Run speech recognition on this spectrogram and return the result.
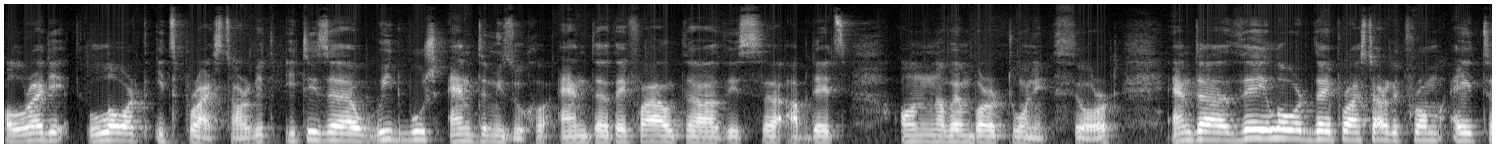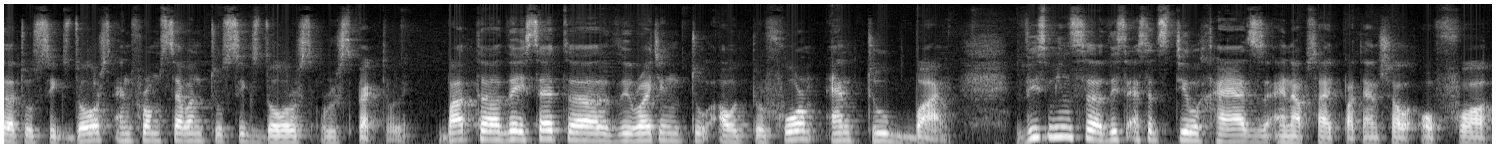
already lowered its price target. It is uh, Wedbush and Mizuho, and uh, they filed uh, these uh, updates on November 23rd. And they lowered their price target from 8 to 6 dollars and from 7 to 6 dollars respectively. But they set the rating to outperform and to buy. This means uh, this asset still has an upside potential of uh,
